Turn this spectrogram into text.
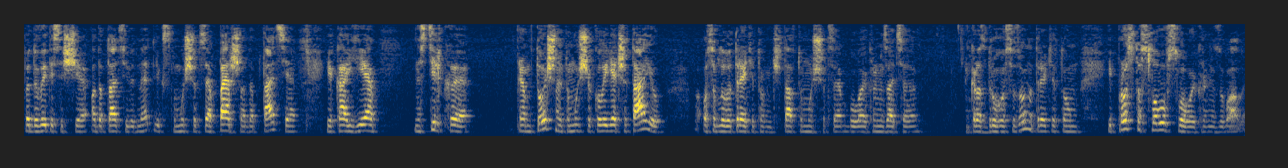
подивитися ще адаптацію від Netflix, тому що це перша адаптація, яка є настільки прям точною, тому що коли я читаю, особливо третій том читав, тому що це була екранізація якраз другого сезону, третій том, і просто слово в слово екранізували.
